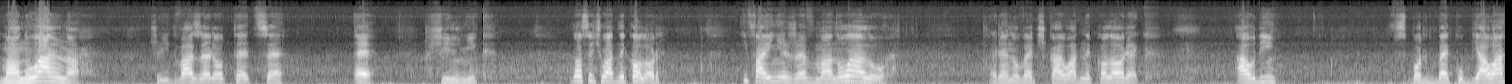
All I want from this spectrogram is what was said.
manualna, czyli 2.0 TCE silnik. Dosyć ładny kolor i fajnie, że w manualu. Renóweczka, ładny kolorek. Audi w Sportbacku biała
